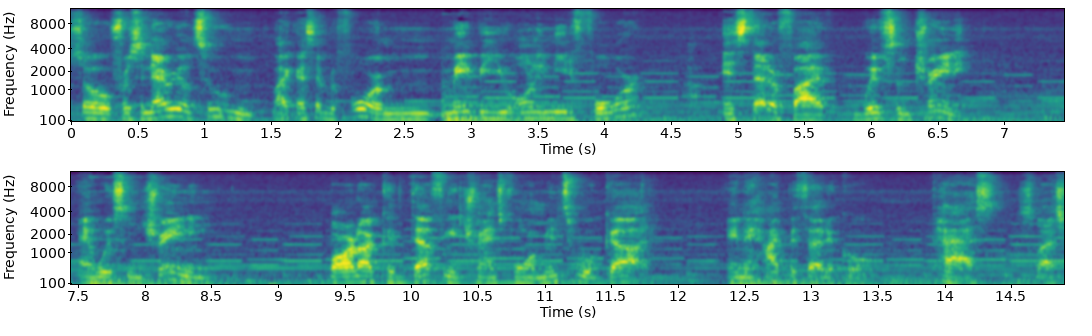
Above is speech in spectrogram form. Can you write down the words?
So for scenario two, like I said before, maybe you only need four instead of five with some training. And with some training, Bardock could definitely transform into a god in a hypothetical past slash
